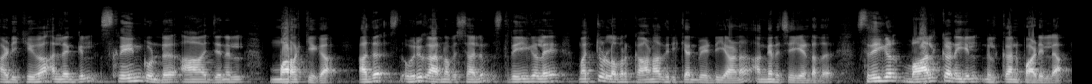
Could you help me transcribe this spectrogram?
അടിക്കുക അല്ലെങ്കിൽ സ്ക്രീൻ കൊണ്ട് ആ ജനൽ മറയ്ക്കുക. അത് ഒരു കാരണവശാലും സ്ത്രീകളെ മറ്റുള്ളവർ കാണാതിരിക്കാൻ വേണ്ടിയാണ് അങ്ങനെ ചെയ്യേണ്ടത്. സ്ത്രീകൾ ബാൽക്കണിയിൽ നിൽക്കാൻ പാടില്ല.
